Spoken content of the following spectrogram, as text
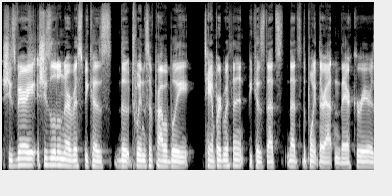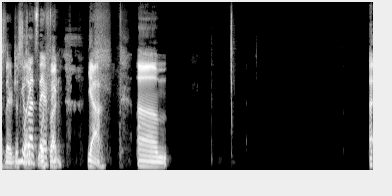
she's very she's a little nervous because the twins have probably tampered with it because that's that's the point they're at in their careers. They're just because like that's their "We're fuck- thing yeah. Um. I-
